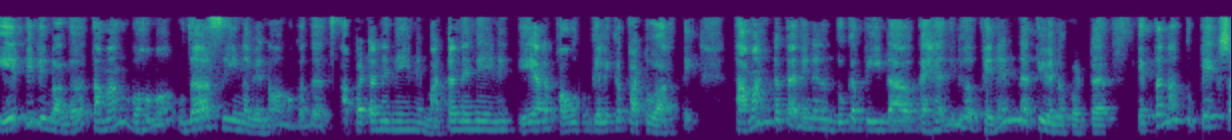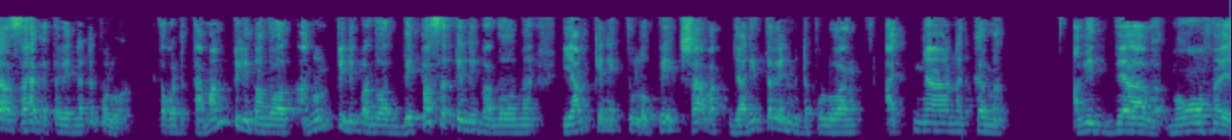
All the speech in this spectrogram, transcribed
ඒ පිළිබඳව තමන් බොහොම උදාසීන වෙනවා. මොකද අපට නෙමෙයිනේ, මට නෙමෙයිනේ. ඒ අර පෞද්ගලික පටු අර්ථේ. තමන්ට පැමිණෙන දුක පීඩාව පැහැදිලිව පෙනෙන්නේ නැති වෙනකොට එතනත් උපේක්ෂා සහගත වෙන්නට පුළුවන්. එතකොට තමන් පිළිබඳවත් අනුන් පිළිබඳවත් දෙපස පිළිබඳවම යම් කෙනෙක් තුල උපේක්ෂාවක් ජනිත වෙන්නට පුළුවන් අඥානකම අවිද්‍යාව මෝහය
